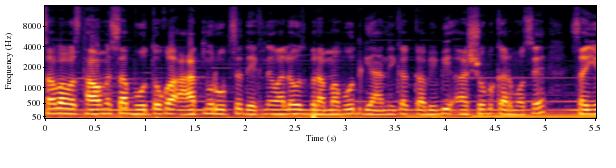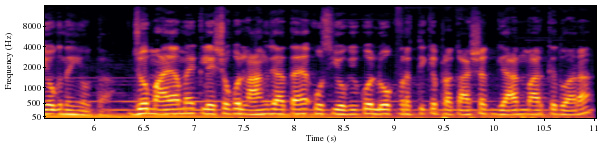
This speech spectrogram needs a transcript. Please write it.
सब अवस्थाओं में सब भूतों को आत्म रूप से देखने वाले उस ब्रह्मभूत ज्ञानी का कभी भी अशुभ कर्मों से संयोग नहीं होता। जो मायामय क्लेशों को लांग जाता है, उस योगी को लोकवृत्ति के प्रकाशक ज्ञान मार्ग के द्वारा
